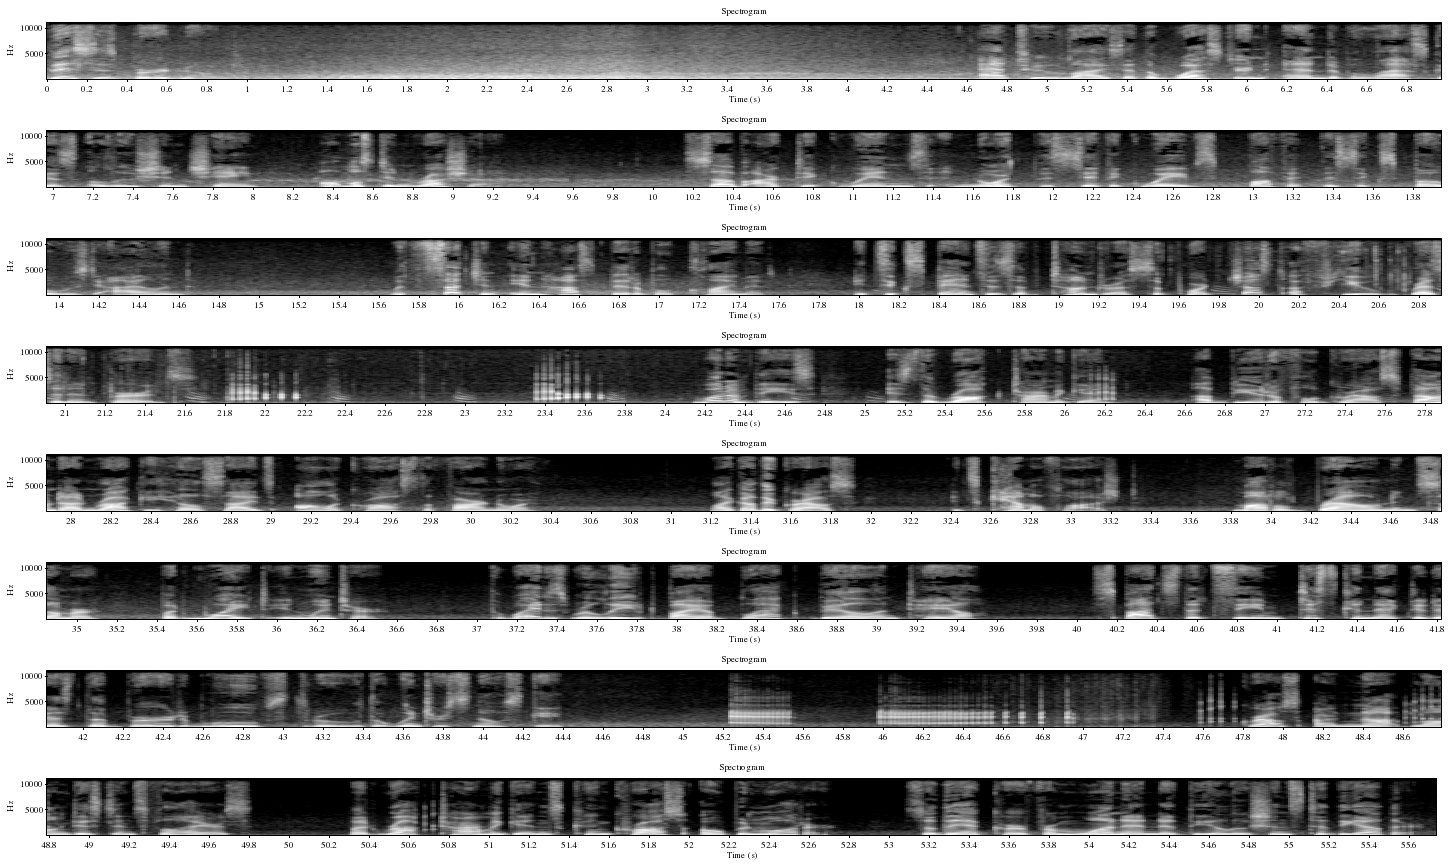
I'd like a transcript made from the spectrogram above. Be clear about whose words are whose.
Speaker 1: This is BirdNote. Attu lies at the western end of Alaska's Aleutian chain, almost in Russia. Subarctic winds and North Pacific waves buffet this exposed island. With such an inhospitable climate, its expanses of tundra support just a few resident birds. One of these is the rock ptarmigan, a beautiful grouse found on rocky hillsides all across the far north. Like other grouse, it's camouflaged, mottled brown in summer, but white in winter. The white is relieved by a black bill and tail, spots that seem disconnected as the bird moves through the winter snowscape. Grouse are not long distance flyers, but rock ptarmigans can cross open water, so they occur from one end of the Aleutians to the other.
